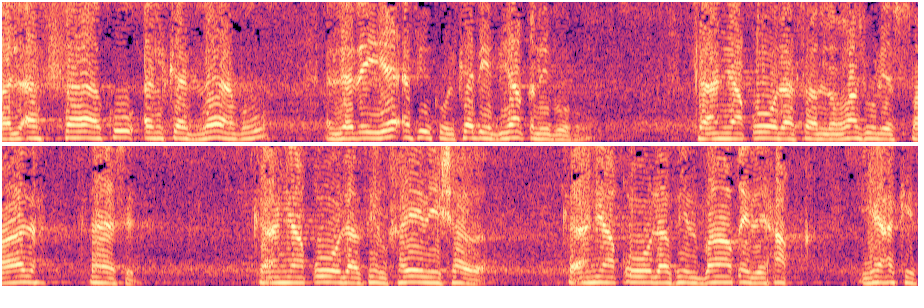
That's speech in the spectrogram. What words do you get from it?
الأفاك الكذاب الذي يأفك الكذب يقلبه كأن يقول في الرجل الصالح فاسد كأن يقول في الخير شر كأن يقول في الباطل حق. يعكف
